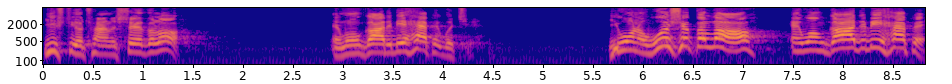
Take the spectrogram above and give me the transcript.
You're still trying to serve the law. and want God to be happy with you. You want to worship the law and want God to be happy.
